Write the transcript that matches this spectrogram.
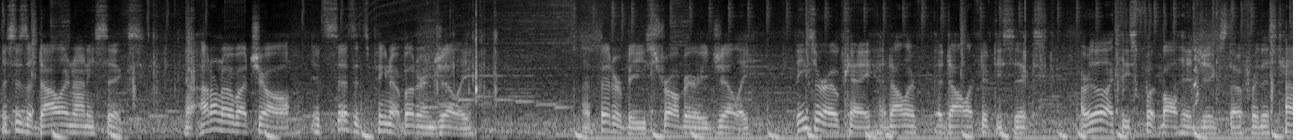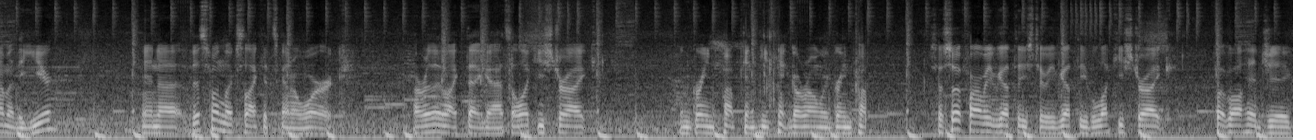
this is a dollar ninety-six. Now I don't know about y'all, it says it's peanut butter and jelly. That better be strawberry jelly. These are okay, A dollar, a dollar fifty-six. I really like these football head jigs though for this time of the year. And uh, this one looks like it's gonna work. I really like that guy. It's a Lucky Strike and Green Pumpkin. You can't go wrong with Green Pumpkin. So, so far we've got these two. We've got the Lucky Strike football head jig.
